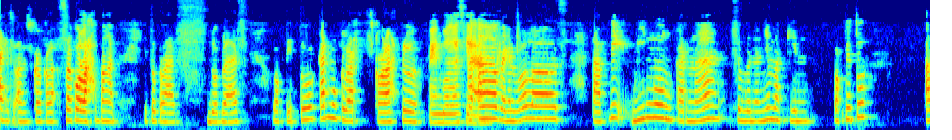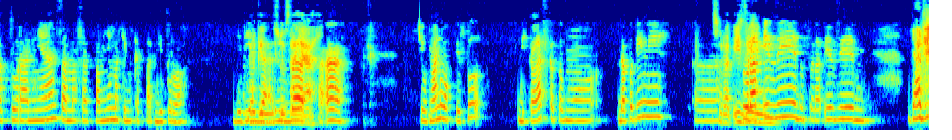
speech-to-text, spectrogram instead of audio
akhir akhir sekolah, sekolah banget. Itu kelas 12 waktu itu kan mau keluar sekolah tuh. Pengen bolos ya? Ah, ah, pengen bolos tapi bingung karena sebenarnya makin waktu itu aturannya sama satpamnya makin ketat gitu loh jadi Makin agak ribet ya? Ah, ah. cuman waktu itu di kelas ketemu dapet ini eh, Surat izin. surat izin surat izin jadi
